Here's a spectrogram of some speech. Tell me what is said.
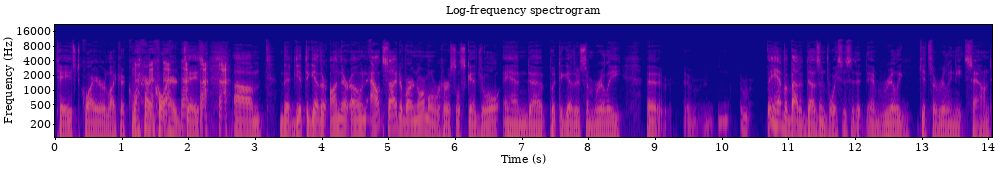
taste, choir like a choir, acquired taste, um, that get together on their own outside of our normal rehearsal schedule and uh, put together some really. Uh, they have about a dozen voices that it really gets a really neat sound.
